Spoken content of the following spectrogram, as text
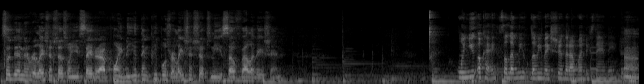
so then in relationships when you say to that point do you think people's relationships need self-validation when you okay so let me let me make sure that i'm understanding uh-huh.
